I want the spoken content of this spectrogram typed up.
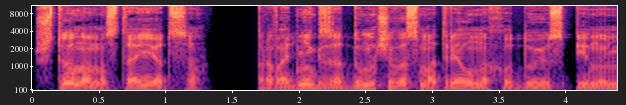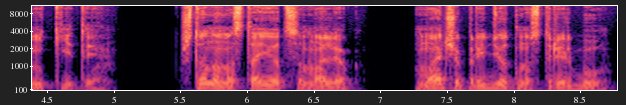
Что нам остается?» Проводник задумчиво смотрел на худую спину Никиты. «Что нам остается, малек? Мачо придет на стрельбу,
